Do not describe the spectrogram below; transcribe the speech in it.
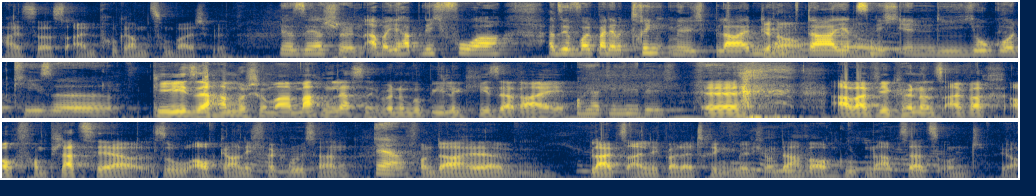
heißt das ein Programm zum Beispiel. Ja, sehr schön. Aber ihr habt nicht vor, also ihr wollt bei der Trinkmilch bleiben genau, und da genau. jetzt nicht in die Joghurt, Käse. Käse haben wir schon mal machen lassen über eine mobile Käserei. Oh ja, die liebe ich. Äh, aber wir können uns einfach auch vom Platz her so auch gar nicht vergrößern. Ja. Von daher bleibt es eigentlich bei der Trinkmilch und da haben wir auch einen guten Absatz und ja.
